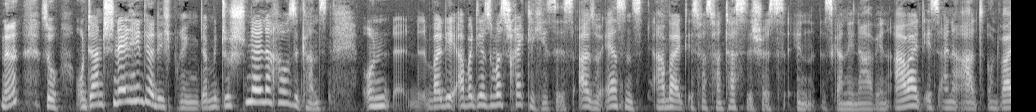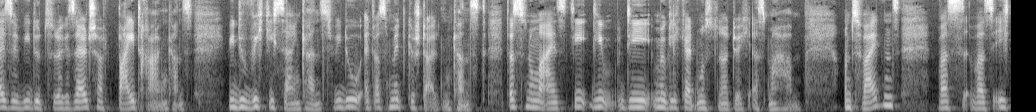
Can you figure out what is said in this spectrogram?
ne? So und dann schnell hinter dich bringen, damit du schnell nach Hause kannst und äh, weil die Arbeit ja sowas Schreckliches ist. Also erstens, Arbeit ist was Fantastisches in Skandinavien. Arbeit ist eine Art und Weise, wie du zu der Gesellschaft beitragen kannst, wie du wichtig sein kannst, wie du etwas mitgestalten kannst. Das ist Nummer eins. Die die die Möglichkeit musst du natürlich erstmal haben. Und zweitens, was was ich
